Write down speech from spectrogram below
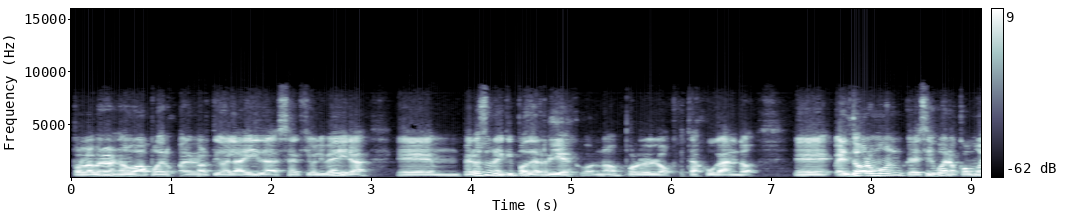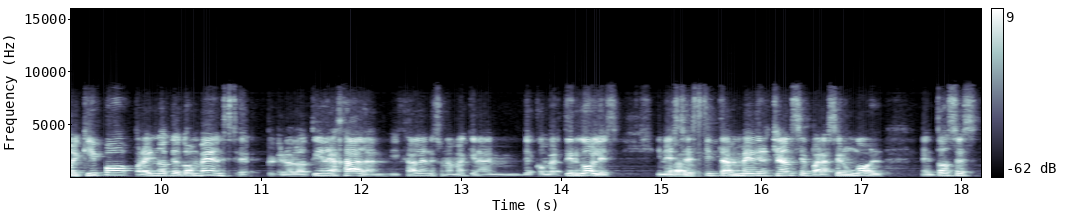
por lo menos no va a poder jugar el partido de la ida, Sergio Oliveira, eh, pero es un equipo de riesgo, ¿no? Por lo que está jugando. el Dortmund, que decís, bueno, como equipo, por ahí no te convence, pero lo tiene Haaland, y Haaland es una máquina de convertir goles, y necesita menos chance para hacer un gol. Entonces,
